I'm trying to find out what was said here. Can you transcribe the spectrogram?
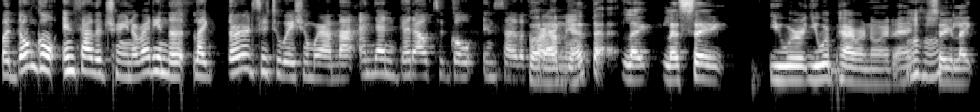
But don't go inside the train already in the like third situation where I'm at, and then get out to go inside the But car I I'm in. get that. Like, let's say you were you were paranoid, right? Mhm. So you're like,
